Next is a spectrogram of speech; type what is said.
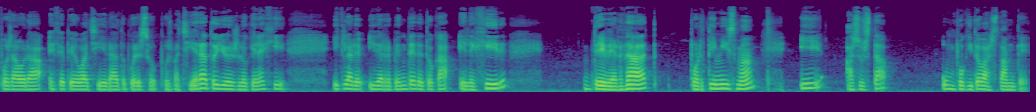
pues ahora FP o bachillerato, por eso, pues bachillerato yo es lo que elegí. Y claro, y de repente te toca elegir de verdad por ti misma y asusta un poquito bastante.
